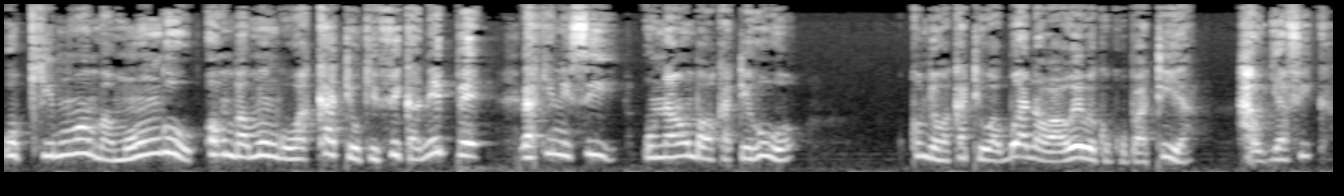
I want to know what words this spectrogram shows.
Ukimwomba mungu omba mungu wakati ukifika nipe lakini si unaomba wakati huo kumbe wakati wa bwana wa wewe kukupatia haujafika.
